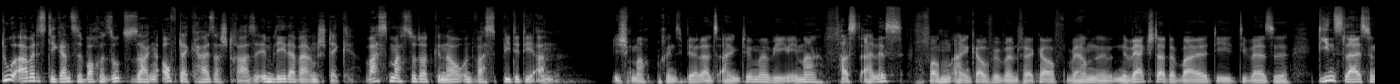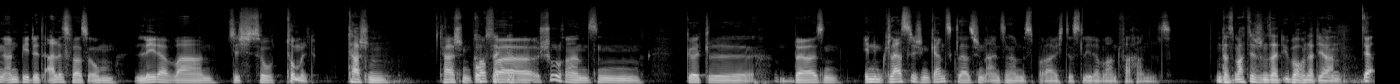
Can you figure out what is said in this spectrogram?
Du arbeitest die ganze Woche sozusagen auf der Kaiserstraße im Lederwarensteck. Was machst du dort genau und was bietet dir an? Ich mache prinzipiell als Eigentümer wie immer fast alles, vom Einkauf über den Verkauf. Wir haben eine, eine, Werkstatt dabei, die diverse Dienstleistungen anbietet, alles was um Lederwaren sich so tummelt. Taschen, Taschen, Koffer, Schulranzen, Gürtel, Börsen. In dem klassischen, ganz klassischen Einzelhandelsbereich des Lederwarenfachhandels. Und das macht ihr schon seit über 100 Jahren? Ja,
